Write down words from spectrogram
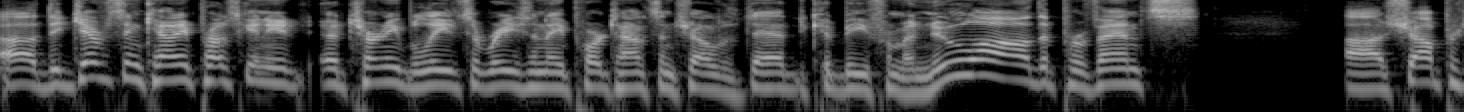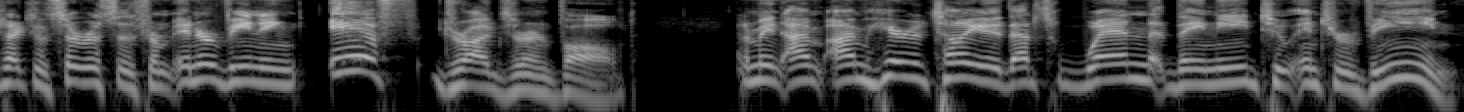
Uh, the Jefferson County prosecuting attorney believes the reason a Port Townsend child is dead could be from a new law that prevents uh, Child Protective Services from intervening if drugs are involved. And I mean, I'm I'm here to tell you that's when they need to intervene.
